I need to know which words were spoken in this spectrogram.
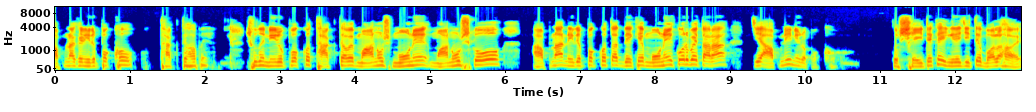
আপনাকে নিরপেক্ষ থাকতে হবে। শুধু নিরপেক্ষ থাকতে হবে। মানুষ মনে, মানুষকেও আপনার নিরপেক্ষতা দেখে মনে করবে তারা যে আপনি নিরপেক্ষ। তো সেইটাকে ইংরেজিতে বলা হয়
